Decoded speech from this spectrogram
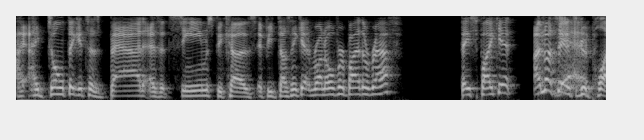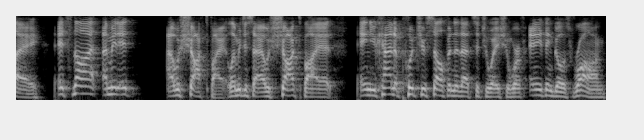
I, I don't think it's as bad as it seems because if he doesn't get run over by the ref they spike it. I'm not saying yeah. it's a good play. It's not I mean it I was shocked by it. Let me just say I was shocked by it and you kind of put yourself into that situation where if anything goes wrong,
